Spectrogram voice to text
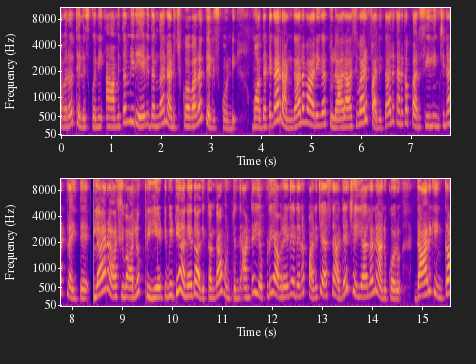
ఎవరో తెలుసుకొని ఆమెతో మీరు ఏ విధంగా నడుచుకోవాలో తెలుసుకోండి. మొదటగా రంగాల వారీగా తులారాశి వారి ఫలితాలు కనుక పరిశీలించినట్లయితే తులారాశి వారిలో క్రియేటివిటీ అనేది అధికంగా ఉంటుంది. అంటే ఎప్పుడు ఎవరైనా ఏదైనా పని చేస్తే అదే చేయాలని అనుకోరు. దానికి ఇంకా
